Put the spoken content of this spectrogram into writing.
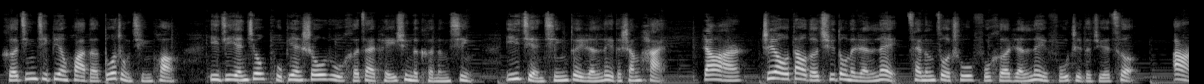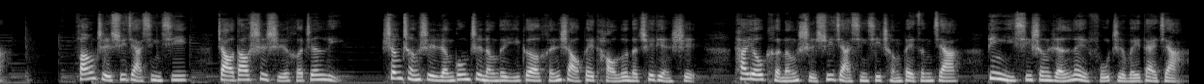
和经济变化的多种情况，以及研究普遍收入和再培训的可能性，以减轻对人类的伤害。然而，只有道德驱动的人类才能做出符合人类福祉的决策。二、防止虚假信息，找到事实和真理。生成式人工智能的一个很少被讨论的缺点是，它有可能使虚假信息成倍增加，并以牺牲人类福祉为代价，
